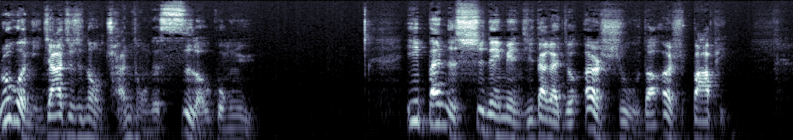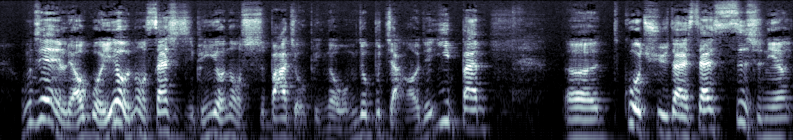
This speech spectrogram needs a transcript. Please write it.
如果你家就是那种传统的四楼公寓，一般的室内面积大概就二十五到二十八平。我们之前也聊过，也有那种三十几平，也有那种十八九平的，我们就不讲哦。就一般，呃，过去在三四十年、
